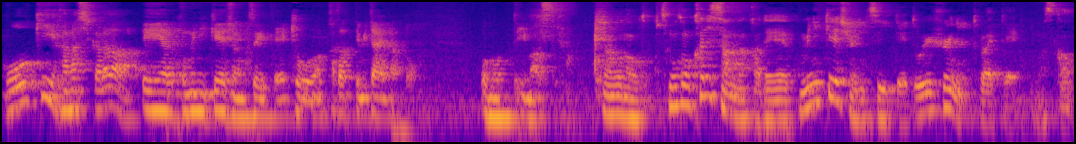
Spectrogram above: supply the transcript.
大きい話から AR コミュニケーションについて今日は語ってみたいなと思っていますなるほど。そもそも梶さんの中でコミュニケーションについてどういうふうに捉えていますか？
